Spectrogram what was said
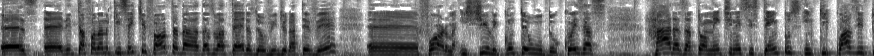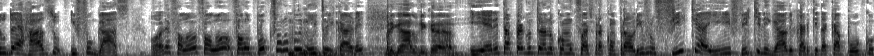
É, é, ele tá falando que sente falta da, das matérias do vídeo na TV, é, forma, estilo e conteúdo, coisas raras atualmente nesses tempos em que quase tudo é raso e fugaz. Olha, falou, falou, falou pouco, falou bonito, Ricardo. Hein? Obrigado, Ricardo. E ele tá perguntando como faz para comprar o livro. Fique aí, fique ligado, Ricardo, que daqui a pouco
